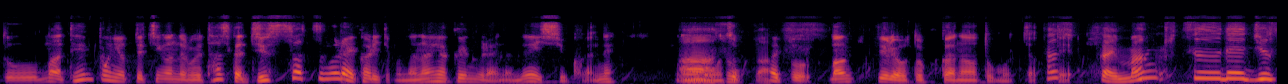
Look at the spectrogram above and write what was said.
と、まあ、店舗によって違うんだろうけど、確か10冊ぐらい借りても700円ぐらいなんで、ね、1週間ね。ああ、そっか。と満喫よりお得かなと思っちゃって。確かに満喫で10、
